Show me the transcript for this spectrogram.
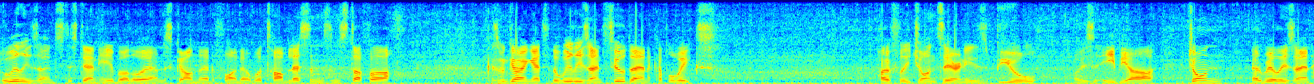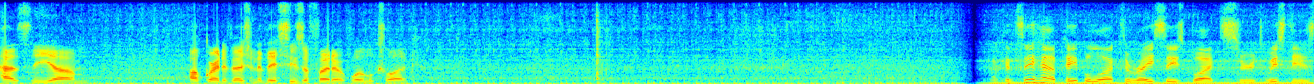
The wheelie zone's just down here by the way. I'm just going there to find out what time lessons and stuff are. Because I'm going out to the wheelie zone field day in a couple of weeks. Hopefully John's there in his Buell or his EBR. John at Wheelie Zone has the um, upgraded version of this. Here's a photo of what it looks like. I can see how people like to race these bikes through twisties.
